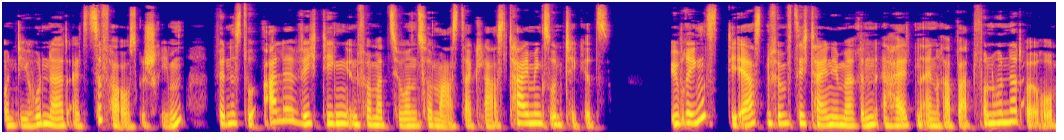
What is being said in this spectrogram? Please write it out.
und die 100 als Ziffer ausgeschrieben, findest du alle wichtigen Informationen zur Masterclass, Timings und Tickets. Übrigens, die ersten 50 Teilnehmerinnen erhalten einen Rabatt von 100 Euro.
